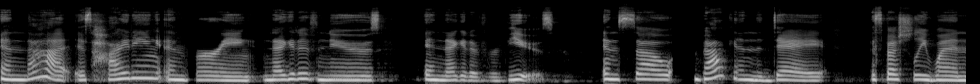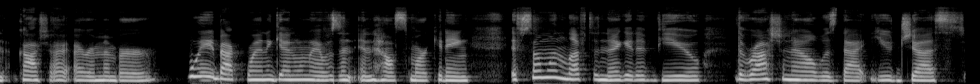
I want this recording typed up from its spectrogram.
and that is hiding and burying negative news and negative reviews. And so back in the day, especially when, gosh, I, I remember way back when, again, when I was in in house marketing, if someone left a negative view, the rationale was that you just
